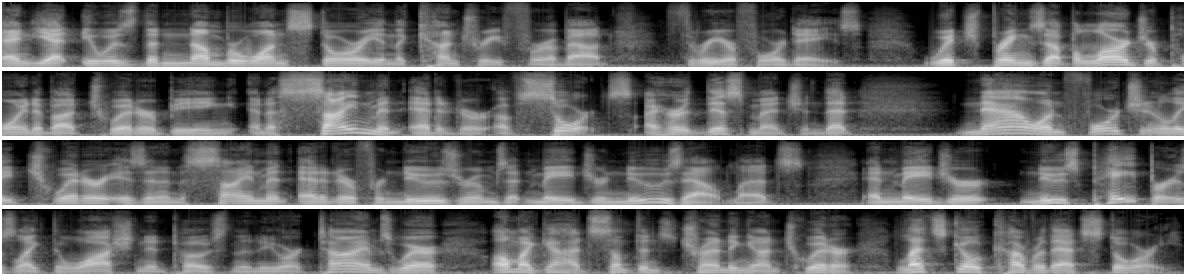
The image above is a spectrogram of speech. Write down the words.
and yet it was the number one story in the country for about three or four days, which brings up a larger point about Twitter being an assignment editor of sorts. I heard this mentioned that now, unfortunately, Twitter is an assignment editor for newsrooms at major news outlets and major newspapers like the Washington Post and the New York Times, where, oh my God, something's trending on Twitter. Let's go cover that story.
